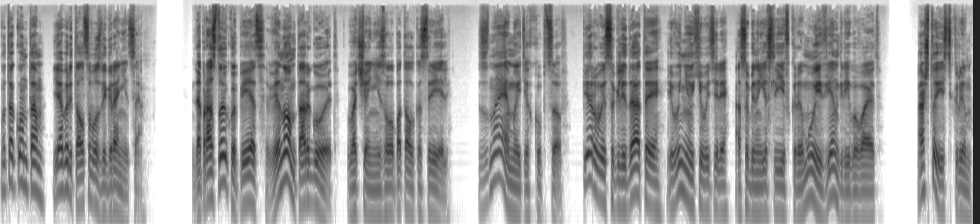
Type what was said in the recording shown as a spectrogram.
Ну так он там и обретался возле границы. «Да простой купец, вином торгует», — в отчаянии залопотал Косриэль. «Знаем мы этих купцов. Первые соглядатые и вынюхиватели, особенно если и в Крыму, и в Венгрии бывают. А что есть Крым?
